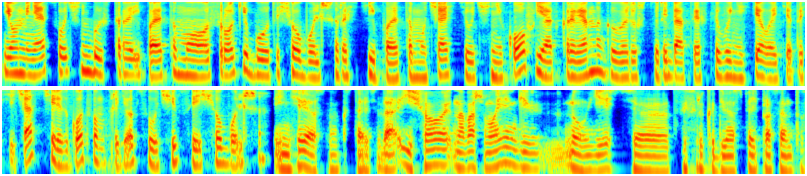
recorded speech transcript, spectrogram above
и он меняется очень быстро, и поэтому сроки будут еще больше расти. Поэтому части учеников, я откровенно говорю, что, ребята, если вы не сделаете это сейчас, через год вам придется учиться еще больше. Интересно, кстати, да. Еще на вашем лендинге ну, есть э, циферка 95%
